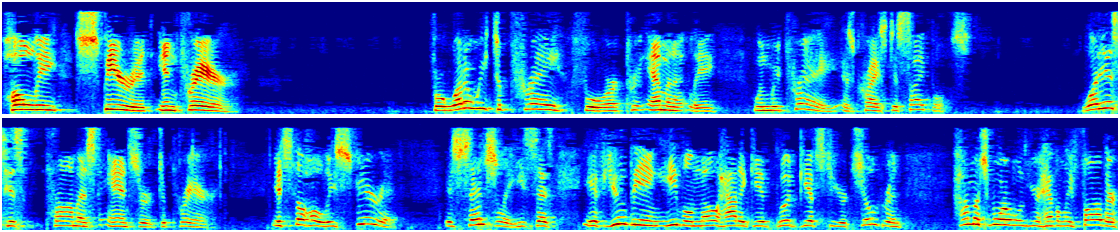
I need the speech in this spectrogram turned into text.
Holy Spirit in prayer. For what are we to pray for preeminently when we pray as Christ's disciples? What is his promised answer to prayer? It's the Holy Spirit. Essentially, he says, if you being evil know how to give good gifts to your children, how much more will your Heavenly Father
